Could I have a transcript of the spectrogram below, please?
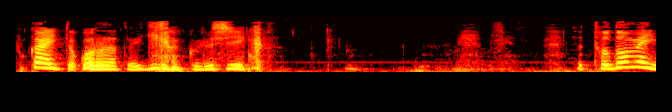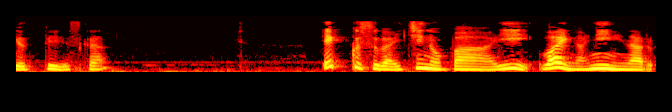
深いところだと息が苦しいからとどめ言っていいですか ?X が1の場合、Y が2になる。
